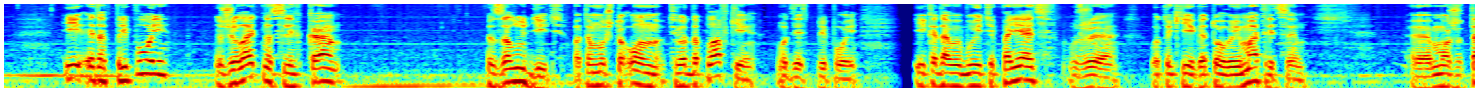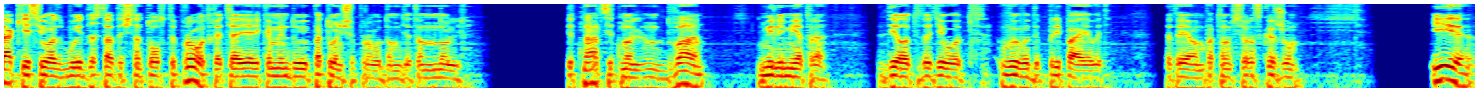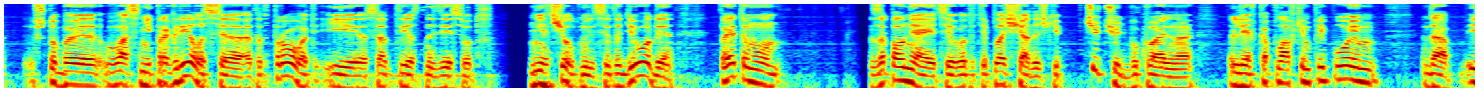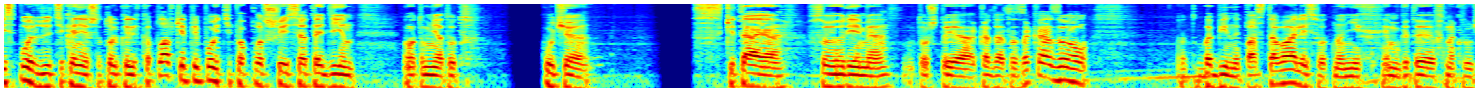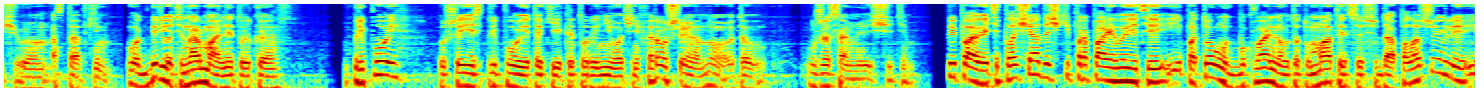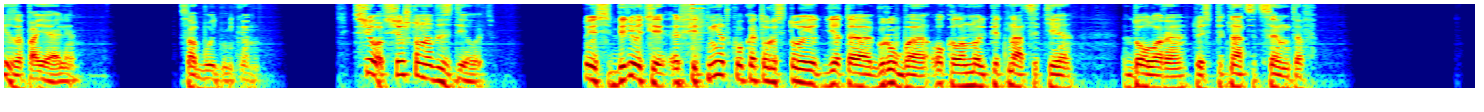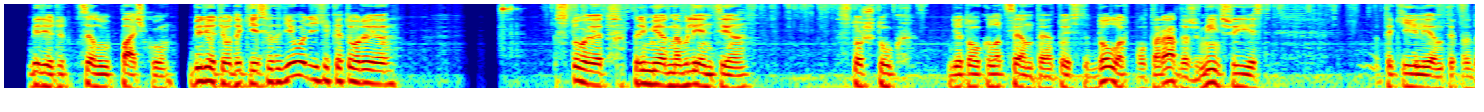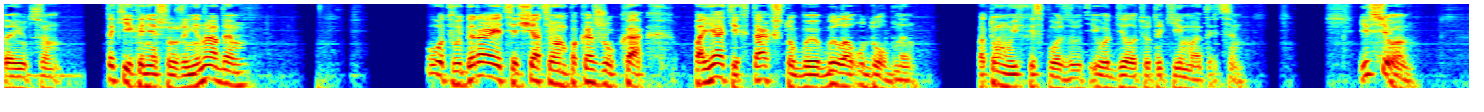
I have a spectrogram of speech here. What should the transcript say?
И этот припой желательно слегка залудить, потому что он твердоплавкий, вот здесь припой. И когда вы будете паять уже вот такие готовые матрицы, э, может так, если у вас будет достаточно толстый провод, хотя я рекомендую потоньше проводом, где-то 0,15-0,2 миллиметра делать вот эти вот выводы, припаивать. Это я вам потом все расскажу. И чтобы у вас не прогрелся этот провод, и, соответственно, здесь вот не отщелкнули светодиоды, поэтому Заполняете вот эти площадочки чуть-чуть буквально легкоплавким припоем. Да, используйте, конечно, только легкоплавкий припой типа пост 61. Вот у меня тут куча с Китая в свое время, то, что я когда-то заказывал. Вот бобины пооставались, вот на них МГТФ накручиваю остатки. Вот берете нормальный только припой, потому что есть припои такие, которые не очень хорошие, но это уже сами ищите. Припаиваете площадочки, пропаиваете, и потом вот буквально вот эту матрицу сюда положили и запаяли. Свободненько. Все, все, что надо сделать. То есть берете RFID метку, которая стоит где-то грубо около 0,15 доллара, то есть 15 центов. Берете целую пачку. Берете вот такие светодиодики, которые стоят примерно в ленте 100 штук, где-то около цента. То есть доллар, полтора, даже меньше есть. Такие ленты продаются. Такие, конечно, уже не надо. Вот, выбираете. Сейчас я вам покажу, как паять их так, чтобы было удобно. Потом их использовать и вот делать вот такие матрицы. И все.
